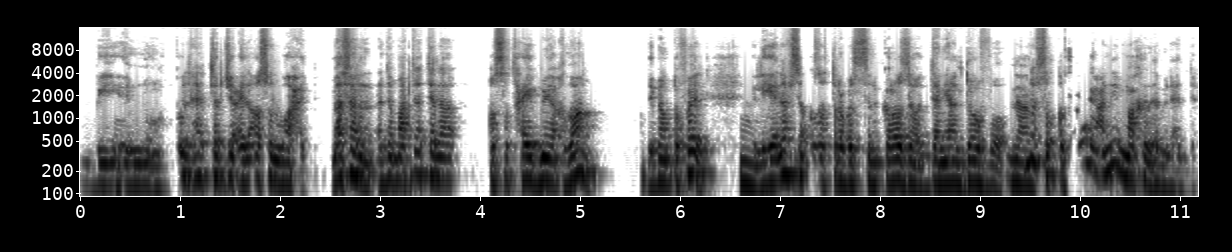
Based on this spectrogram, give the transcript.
بأنه كلها ترجع إلى أصل واحد. مثلا عندما تأتي قصة حي بن يقظان لبن طفيل اللي هي نفس قصة روبرتسون كروزا ودانيال دوفو. نعم. نفس القصة يعني ماخذها من عنده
